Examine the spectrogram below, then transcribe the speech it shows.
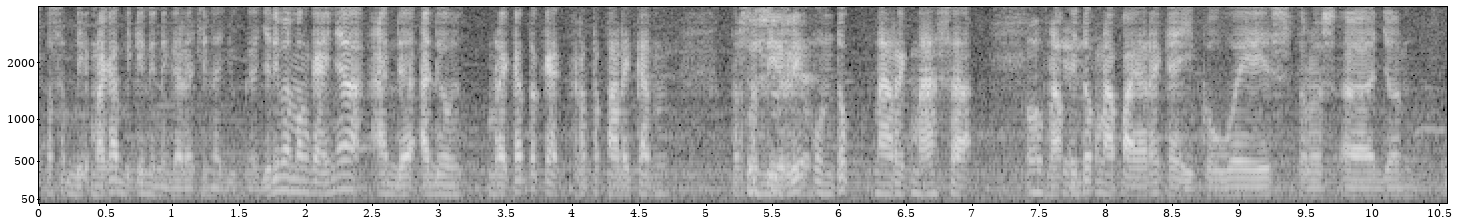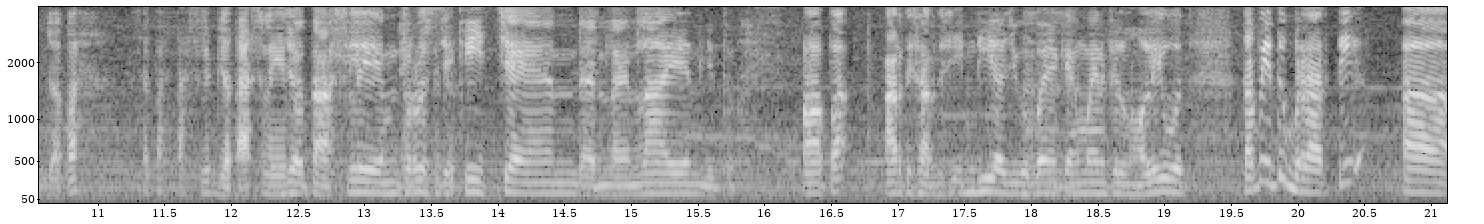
terus bi- mereka bikin di negara Cina juga jadi memang kayaknya ada ada mereka tuh kayak ketertarikan tersendiri Khusus ya? untuk narik masa. Oke. Kenapa itu kenapa akhirnya kayak Iko Uwais, terus eh, John Jo- apa? Siapa? Taslim, Jo Taslim. Joe Taslim, Kayak terus gitu. Jackie Chan dan lain-lain gitu. Apa artis-artis India juga Hmm. banyak yang main film Hollywood. Tapi itu berarti eh,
